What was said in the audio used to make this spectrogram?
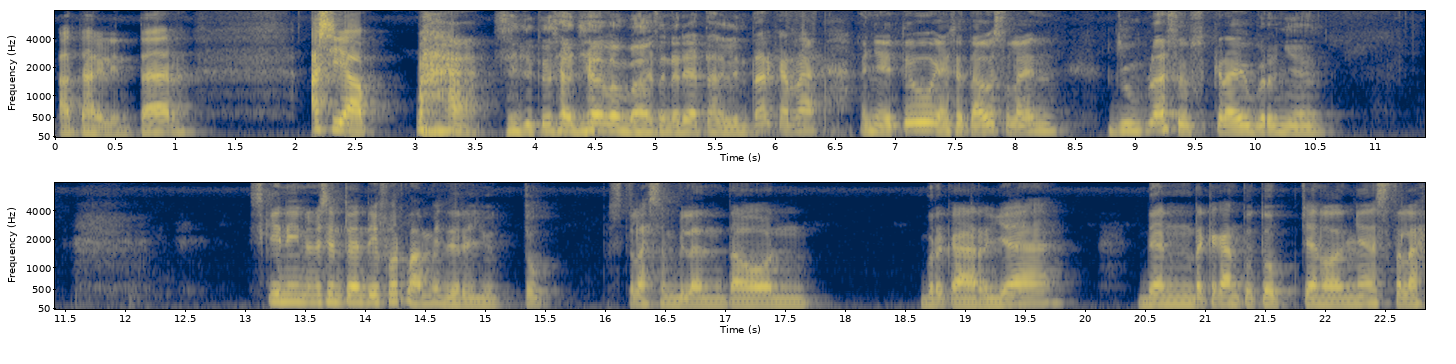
Atta Halilintar. Ah, siap. Segitu saja pembahasan dari Atta Halilintar karena hanya itu yang saya tahu selain jumlah subscribernya. Skinny Indonesian 24 pamit dari YouTube. Setelah 9 tahun berkarya dan mereka kan tutup channelnya setelah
